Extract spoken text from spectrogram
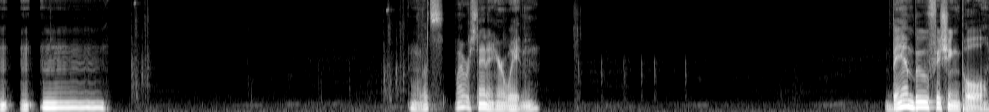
Mm-mm-mm. Let's, while we're standing here waiting. Bamboo fishing pole.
